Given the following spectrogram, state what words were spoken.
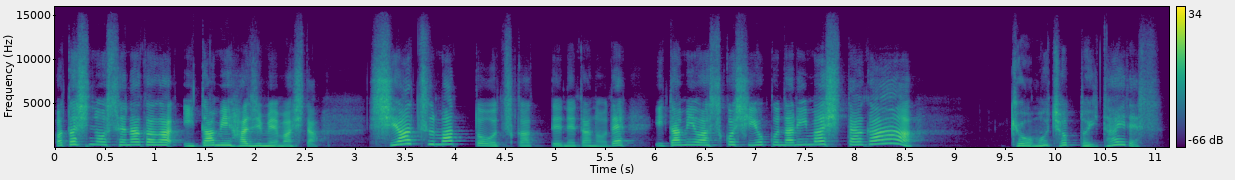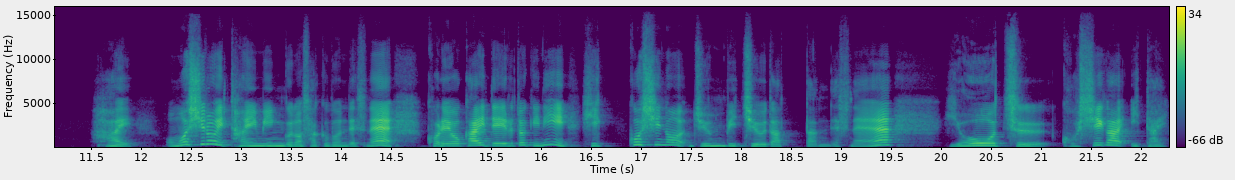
私の背中が痛み始めました。指圧マットを使って寝たので痛みは少し良くなりましたが今日もちょっと痛いです。はい面白いタイミングの作文ですね。これを書いている時に引っ越しの準備中だったんですね。腰痛腰が痛い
